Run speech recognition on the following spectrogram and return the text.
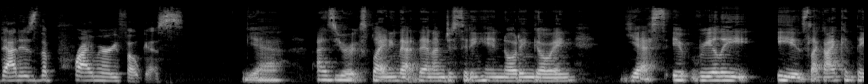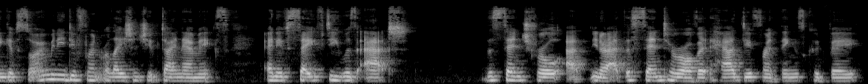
that is the primary focus. Yeah. As you're explaining that, then I'm just sitting here nodding, going, yes, it really is. Like I can think of so many different relationship dynamics. And if safety was at the central, at, you know, at the center of it, how different things could be.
